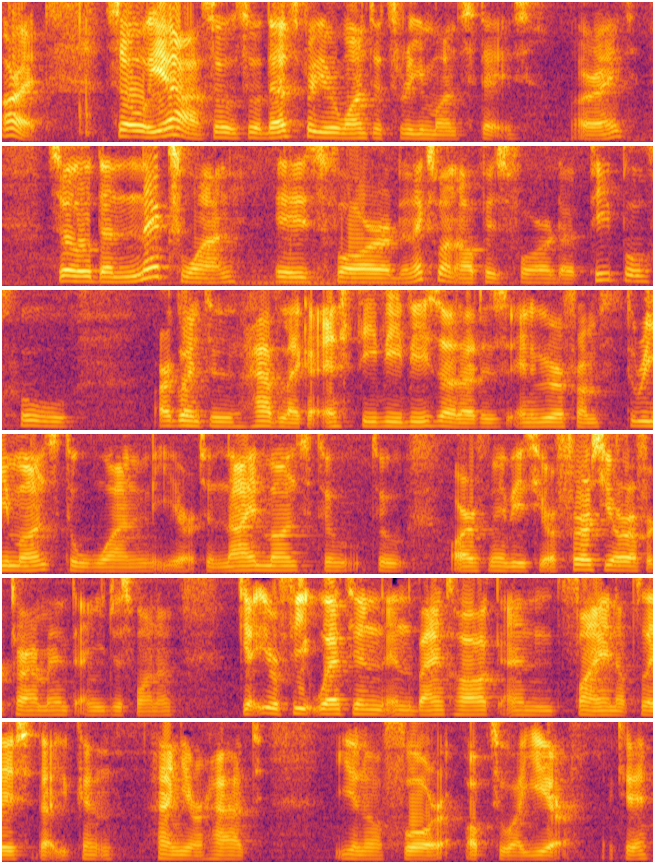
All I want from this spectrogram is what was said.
All right, so yeah, so so that's for your one to three month stays. All right, so the next one is for the next one up is for the people who are going to have like a STV visa that is anywhere from three months to one year to nine months to, to or if maybe it's your first year of retirement and you just want to get your feet wet in, in Bangkok and find a place that you can hang your hat, you know, for up to a year. Okay.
